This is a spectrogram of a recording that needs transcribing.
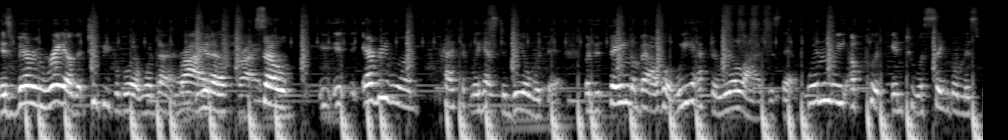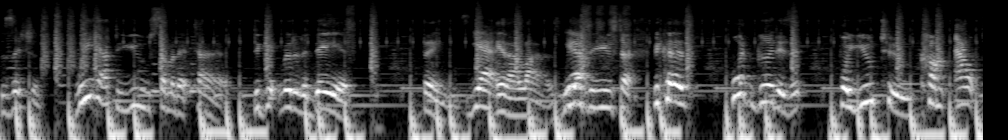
it's very rare that two people go at one time. Right. You know, Right. so it, it, everyone practically has to deal with that. But the thing about what we have to realize is that when we are put into a singleness position, we have to use some of that time to get rid of the dead things yeah. in our lives. We Yeah. have to use time because what good is it for you to come out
